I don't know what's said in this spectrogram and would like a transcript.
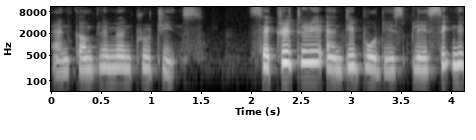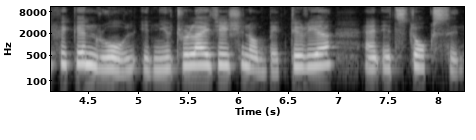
and complement proteins. Secretory antibodies play significant role in neutralization of bacteria and its toxin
